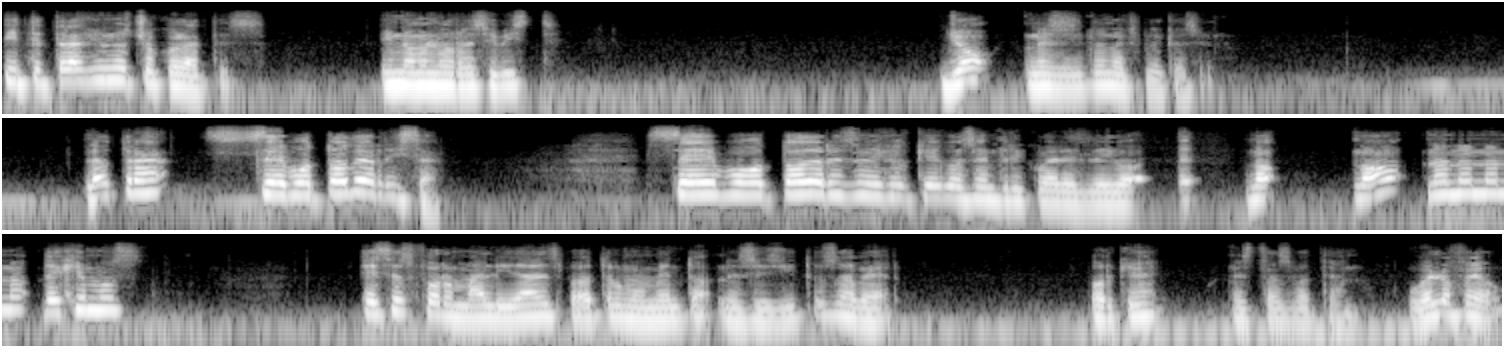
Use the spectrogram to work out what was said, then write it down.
Y te traje unos chocolates y no me los recibiste. Yo necesito una explicación. La otra se botó de risa se botó de risa y dijo, qué egocéntrico eres. Le digo, eh, no, no, no, no, no, no, dejemos esas formalidades para otro momento. Necesito saber por qué me estás bateando. Huelo feo.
